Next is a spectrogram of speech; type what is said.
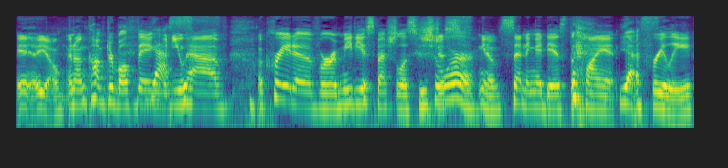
you know an uncomfortable thing Yes. when you have a creative or a media specialist who's Sure. just you know sending ideas to the client Yes. freely.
